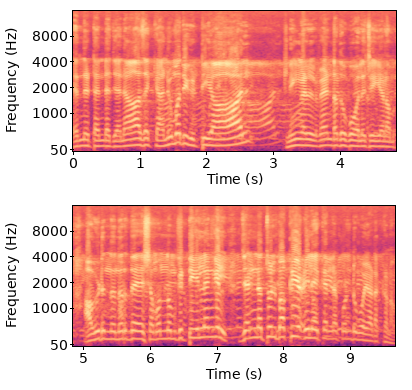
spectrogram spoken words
എന്നിട്ട് എന്റെ ജനാസയ്ക്ക് അനുമതി കിട്ടിയാൽ നിങ്ങൾ വേണ്ടതുപോലെ ചെയ്യണം. അവിടുന്ന് നിർദ്ദേശമൊന്നും കിട്ടിയില്ലെങ്കിൽ ജന്നത്തുൽ ബക്കീയിലേക്ക് എന്നെ കൊണ്ടുപോയി അടക്കണം.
